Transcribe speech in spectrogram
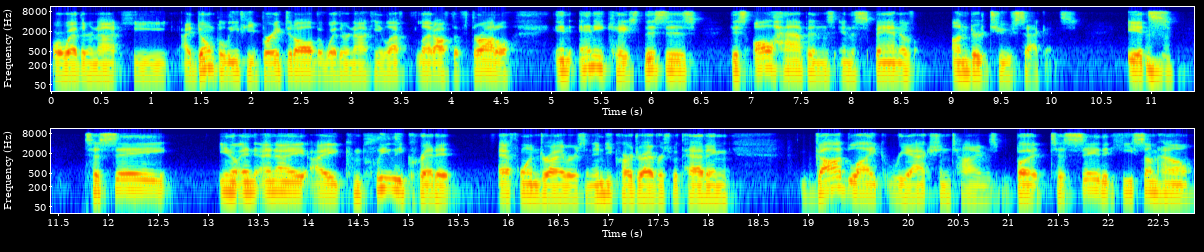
or whether or not he i don't believe he braked at all but whether or not he left let off the throttle in any case this is this all happens in the span of under two seconds it's mm-hmm. to say you know and and i i completely credit F1 drivers and IndyCar drivers with having godlike reaction times, but to say that he somehow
